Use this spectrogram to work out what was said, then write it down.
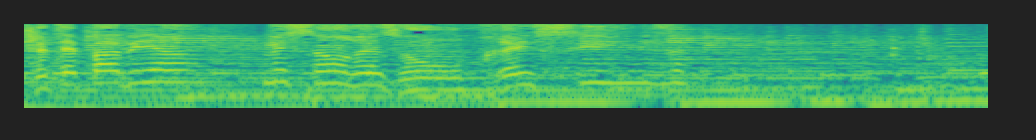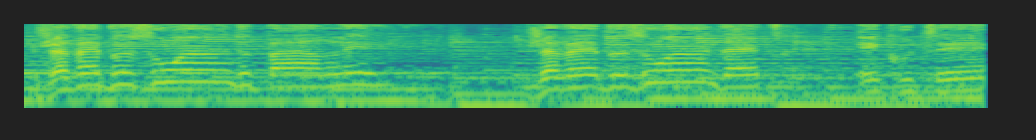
J'étais pas bien, mais sans raison précise. J'avais besoin de parler, j'avais besoin d'être écouté.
